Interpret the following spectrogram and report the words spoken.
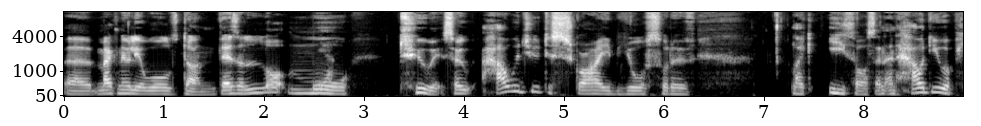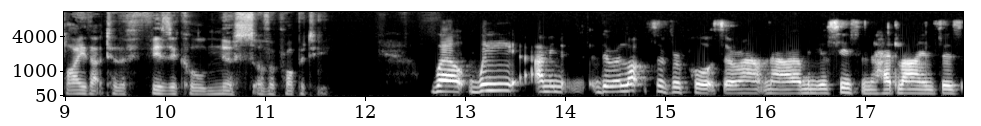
uh, magnolia walls done. There's a lot more to it. So, how would you describe your sort of like ethos and, and how do you apply that to the physicalness of a property? Well, we, I mean, there are lots of reports out now. I mean, you'll see this in the headlines. There's,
